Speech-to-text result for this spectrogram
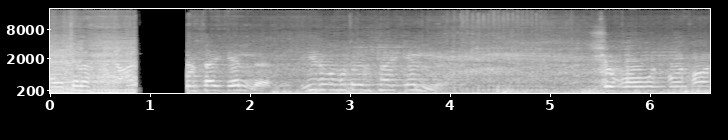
আচ্ছা চলো। মোটরসাইকেল হিরো মোটরসাইকেল। শুভ উদ্বোধন।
